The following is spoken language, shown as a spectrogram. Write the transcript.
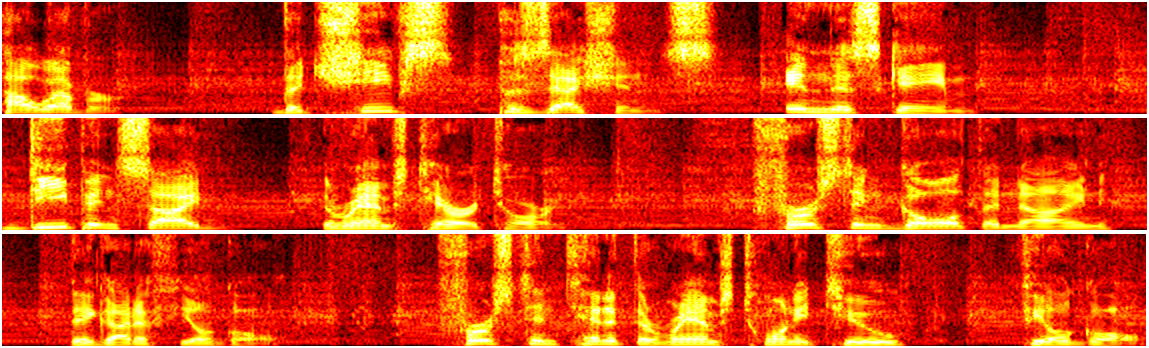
However, the Chiefs' possessions in this game, deep inside the Rams' territory. First and goal at the nine, they got a field goal. First and 10 at the Rams' 22, field goal.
